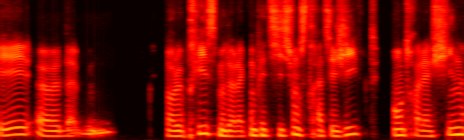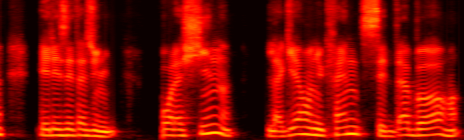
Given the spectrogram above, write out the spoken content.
et dans le prisme de la compétition stratégique entre la Chine et les États-Unis. Pour la Chine, la guerre en Ukraine, c'est d'abord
